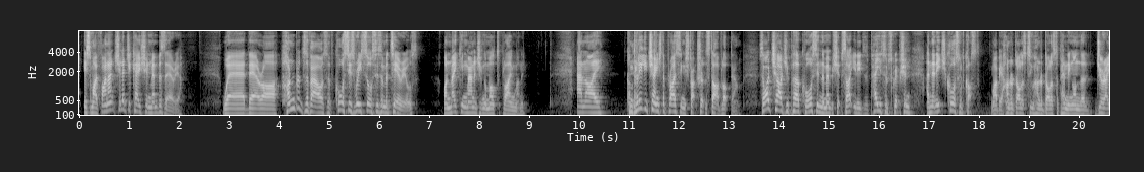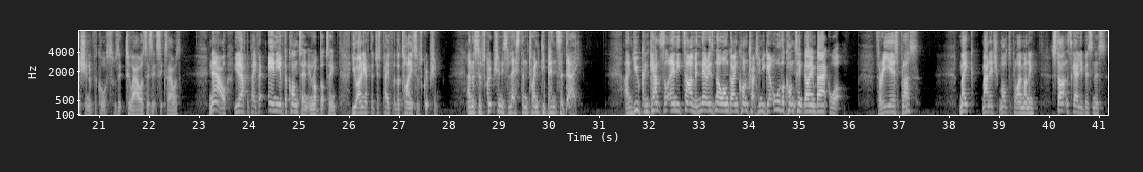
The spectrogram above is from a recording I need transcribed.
It's my financial education members area where there are hundreds of hours of courses, resources, and materials on making, managing, and multiplying money. And I completely changed the pricing structure at the start of lockdown. So I'd charge you per course in the membership site. You needed to pay your subscription, and then each course would cost. Might be $100, $200, depending on the duration of the course. Was it two hours? Is it six hours? Now, you don't have to pay for any of the content in Rob.team. You only have to just pay for the tiny subscription. And the subscription is less than 20 pence a day. And you can cancel any time, and there is no ongoing contract, and you get all the content going back, what, three years plus? Make, manage, multiply money, start and scale your business,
